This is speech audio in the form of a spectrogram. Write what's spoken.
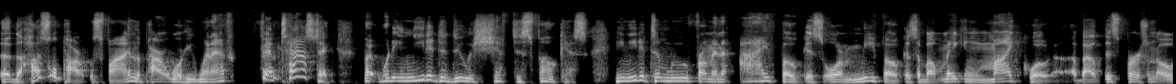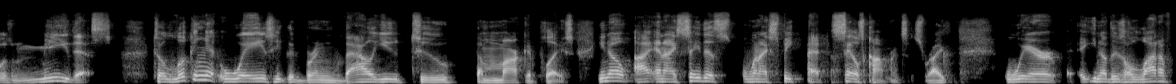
uh, the hustle part was fine the part where he went after fantastic. But what he needed to do is shift his focus. He needed to move from an I focus or me focus about making my quota, about this person owes me this, to looking at ways he could bring value to the marketplace. You know, I and I say this when I speak at sales conferences, right? Where you know there's a lot of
